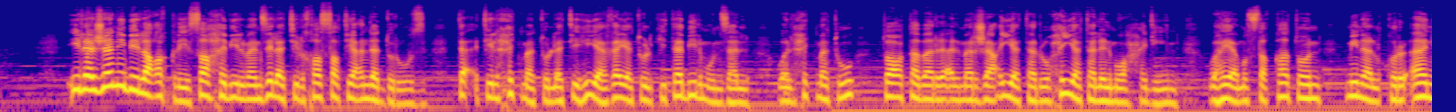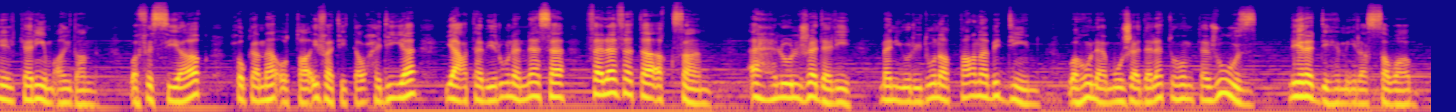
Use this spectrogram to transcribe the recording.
إلى جانب العقل صاحب المنزلة الخاصة عند الدروز تأتي الحكمة التي هي غاية الكتاب المنزل والحكمة تعتبر المرجعية الروحية للموحدين وهي مستقاة من القرآن الكريم أيضا. وفي السياق حكماء الطائفة التوحيدية يعتبرون الناس ثلاثة أقسام أهل الجدل من يريدون الطعن بالدين وهنا مجادلتهم تجوز لردهم إلى الصواب.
